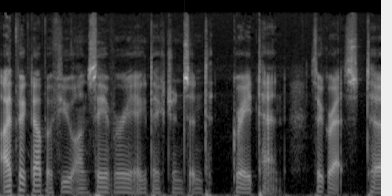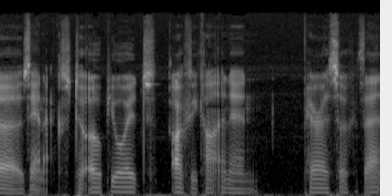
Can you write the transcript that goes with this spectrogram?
I picked up a few unsavory addictions in grade 10 cigarettes to Xanax to opioids, Oxycontin, and Percocet.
